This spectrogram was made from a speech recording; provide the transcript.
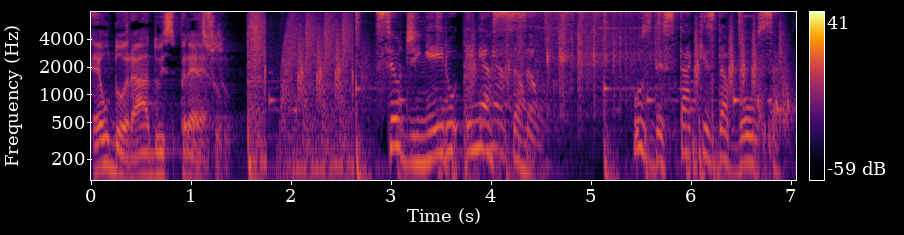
Eldorado Expresso. Seu dinheiro em ação. Os destaques da Bolsa.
